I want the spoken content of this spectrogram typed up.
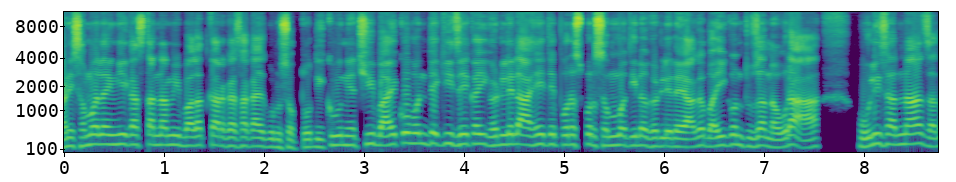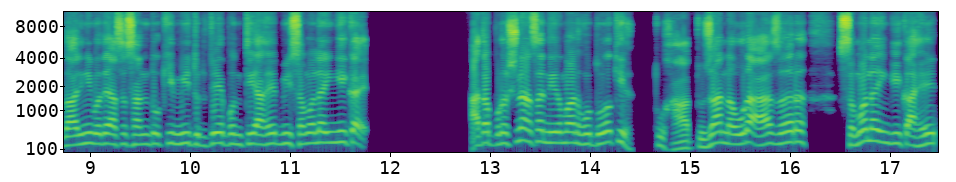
आणि समलैंगिक असताना मी बलात्कार कसा काय करू शकतो? दिकून याची बायको म्हणते की जे काही घडलेलं आहे ते परस्पर संमतीनं घडलेलं आहे. अगं बाई कोण तुझा नवरा पोलिसांना जदानीमध्ये असं सांगतो की मी तृतीयपंथी आहे मी समलैंगिक आहे. आता प्रश्न असा निर्माण होतो की तू हा तुझा नवरा जर समलैंगिक आहे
